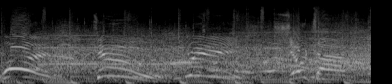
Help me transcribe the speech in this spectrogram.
One, two, three, showtime!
